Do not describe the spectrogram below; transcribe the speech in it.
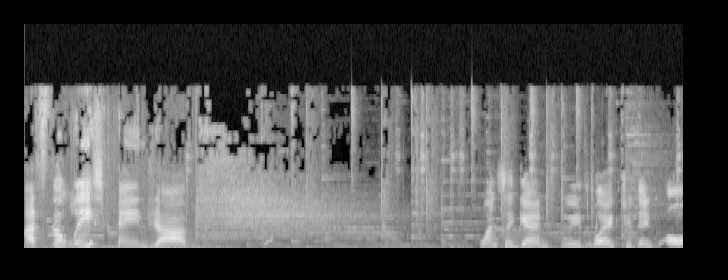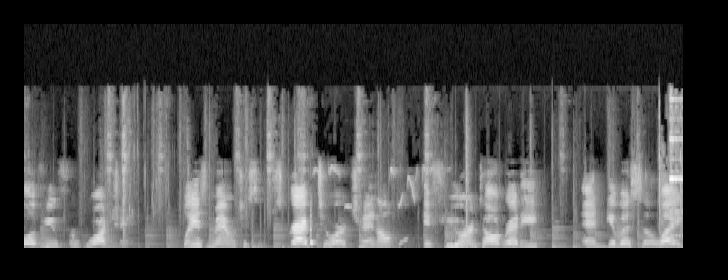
That's the least paying job. Once again, we'd like to thank all of you for watching. Please remember to subscribe to our channel if you aren't already, and give us a like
